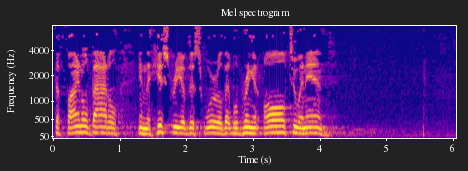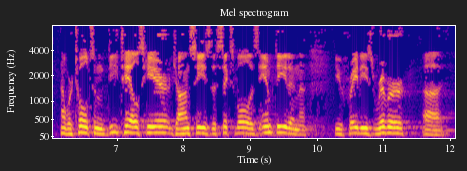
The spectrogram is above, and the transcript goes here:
the final battle in the history of this world that will bring it all to an end. Now, we're told some details here. John sees the sixth bowl is emptied and the Euphrates River uh,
